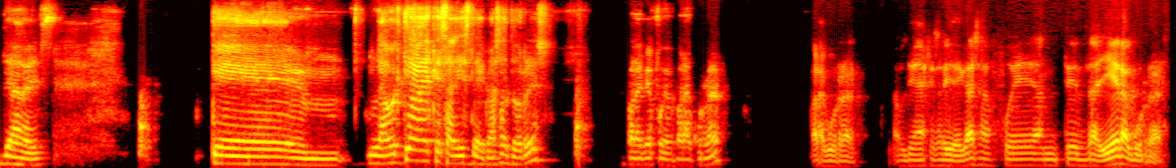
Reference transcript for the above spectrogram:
Ya ves. Que mm, la última vez que saliste de casa, Torres, ¿para qué fue? ¿Para currar? Para currar. La última vez que salí de casa fue antes de ayer a currar.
